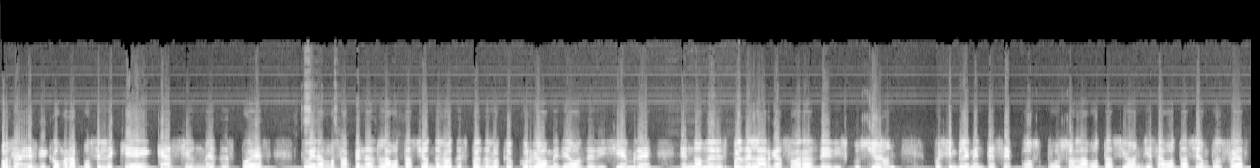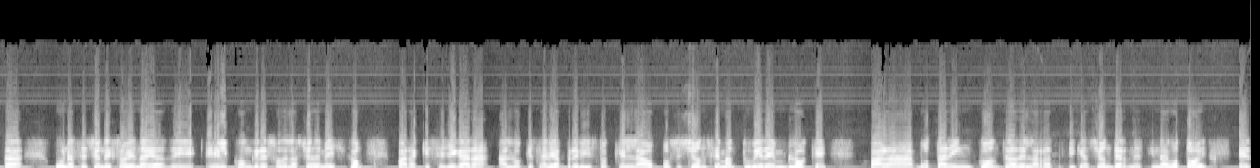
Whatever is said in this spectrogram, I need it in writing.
O sea, es que cómo era posible que casi un mes después tuviéramos apenas la votación de lo después de lo que ocurrió a mediados de diciembre, en donde después de largas horas de discusión, pues simplemente se pospuso la votación y esa votación pues fue hasta una sesión extraordinaria del el Congreso de la Ciudad de México para que se llegara a lo que se había previsto que la oposición se mantuviera en bloque para votar en contra de la ratificación de Ernestina Godoy, de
